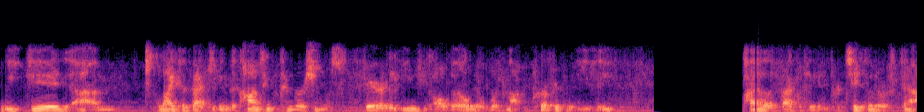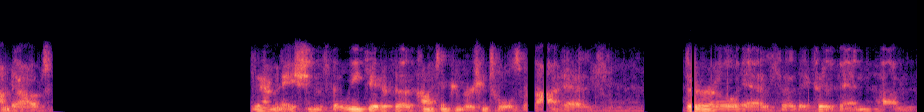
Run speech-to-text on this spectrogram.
We did um, like the fact that the content conversion was fairly easy, although it was not perfectly easy pilot faculty in particular found out examinations that we did of the content conversion tools were not as thorough as uh, they could have been. Um,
